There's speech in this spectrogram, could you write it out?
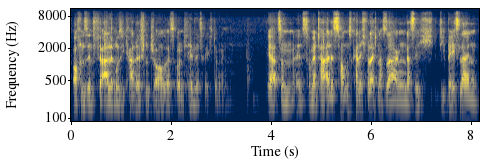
offen sind für alle musikalischen Genres und Himmelsrichtungen. Ja, zum Instrumental des Songs kann ich vielleicht noch sagen, dass ich die Bassline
